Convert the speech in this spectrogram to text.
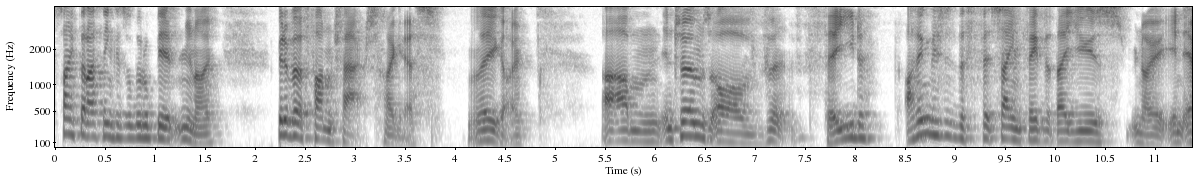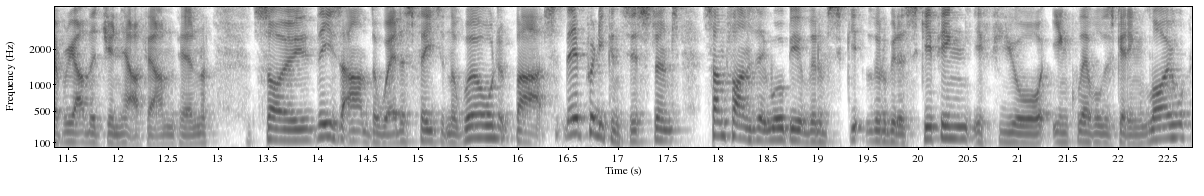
something that I think is a little bit, you know, bit of a fun fact, I guess. There you go. Um, in terms of feed, I think this is the same feed that they use, you know, in every other Jinhao fountain pen. So these aren't the wettest feeds in the world, but they're pretty consistent. Sometimes there will be a little, little bit of skipping if your ink level is getting low,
